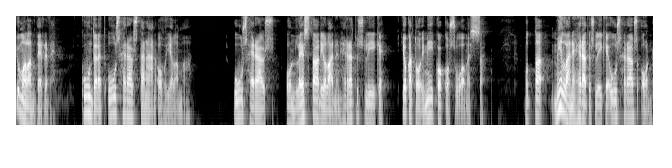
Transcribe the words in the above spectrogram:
Jumalan terve. Kuuntelet Uusheräys tänään ohjelmaa. Uusheräys on lestadiolainen herätysliike, joka toimii koko Suomessa. Mutta millainen herätysliike Uusheräys on?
